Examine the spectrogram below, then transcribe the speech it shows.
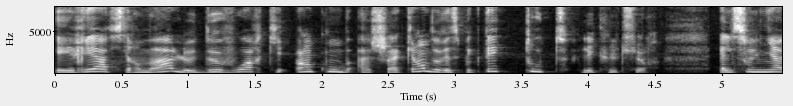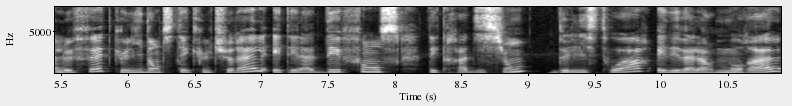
et réaffirma le devoir qui incombe à chacun de respecter toutes les cultures. Elle souligna le fait que l'identité culturelle était la défense des traditions, de l'histoire et des valeurs morales,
